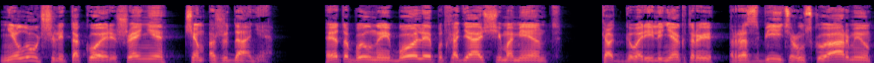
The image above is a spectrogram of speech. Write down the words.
не лучше ли такое решение, чем ожидание? Это был наиболее подходящий момент, как говорили некоторые, разбить русскую армию,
